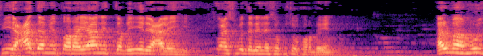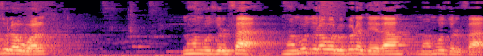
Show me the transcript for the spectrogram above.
fii cadami darayaani taqyiiri calayhi wax isbeddel inaysan ku soo kordhayn. Almahmuuz lawal mahmuuz lfaa mahmuuz lawal wuxuu la jeedaa mahmuuz lfaa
